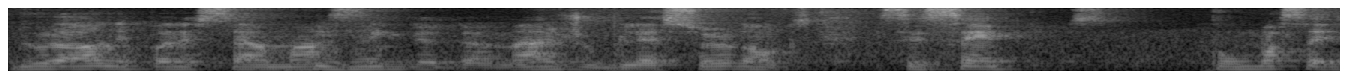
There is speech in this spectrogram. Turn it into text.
douleur n'est pas nécessairement Mhm. signe de dommage ou blessure, donc c'est simple. Pour moi, c'est-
